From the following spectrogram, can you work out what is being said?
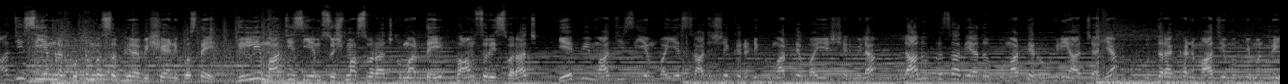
మాజీ సీఎంల కుటుంబ సభ్యుల విషయానికొస్తే ఢిల్లీ మాజీ సీఎం సుష్మా స్వరాజ్ కుమార్తె భాంసురి స్వరాజ్ ఏపీ మాజీ సీఎం వైఎస్ రాజశేఖర రెడ్డి కుమార్తె వైఎస్ షర్మిల లాలూ ప్రసాద్ యాదవ్ కుమార్తె రోహిణి ఆచార్య ఉత్తరాఖండ్ మాజీ ముఖ్యమంత్రి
